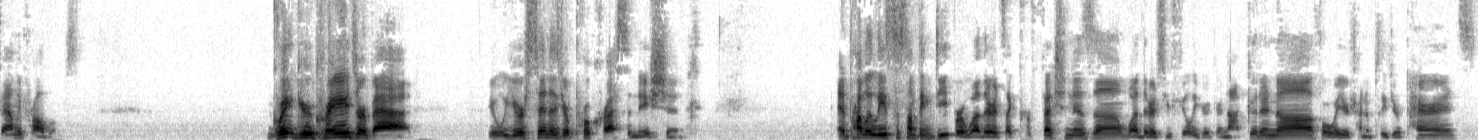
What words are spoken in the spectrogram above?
family problems. Great, your grades are bad. Your sin is your procrastination and probably leads to something deeper, whether it's like perfectionism, whether it's you feel like you're, not good enough, or whether you're trying to please your parents.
